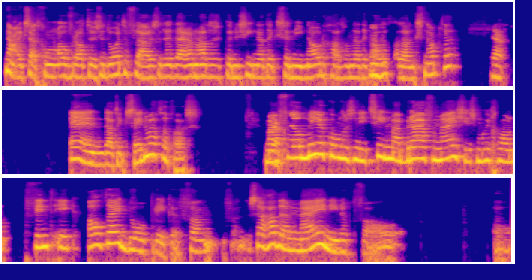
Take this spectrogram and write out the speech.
Nou, ik zat gewoon overal tussendoor te fluisteren. Daaraan hadden ze kunnen zien dat ik ze niet nodig had, omdat ik mm alles al lang snapte. Ja. En dat ik zenuwachtig was. Maar veel meer konden ze niet zien. Maar brave meisjes moet je gewoon, vind ik, altijd doorprikken. Van, van ze hadden mij in ieder geval uh,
